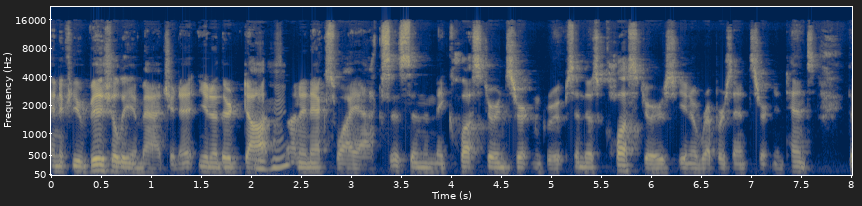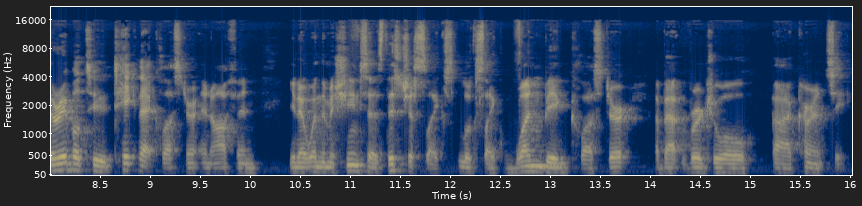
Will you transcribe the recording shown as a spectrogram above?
and if you visually imagine it, you know, they're dots mm-hmm. on an x y axis, and then they cluster in certain groups, and those clusters, you know, represent certain intents. They're able to take that cluster and often, you know, when the machine says this just like looks like one big cluster about virtual uh, currency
